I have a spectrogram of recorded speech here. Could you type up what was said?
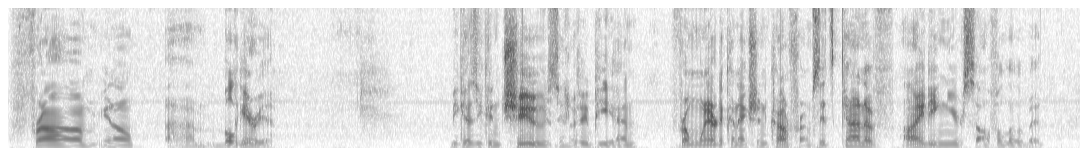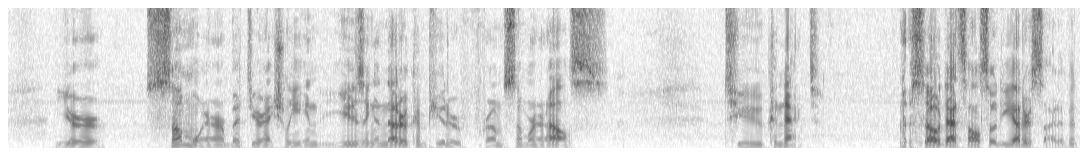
from you know um, Bulgaria because you can choose in a VPN from where the connection comes from. So it's kind of hiding yourself a little bit. You're somewhere, but you're actually in using another computer from somewhere else to connect. So that's also the other side of it.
